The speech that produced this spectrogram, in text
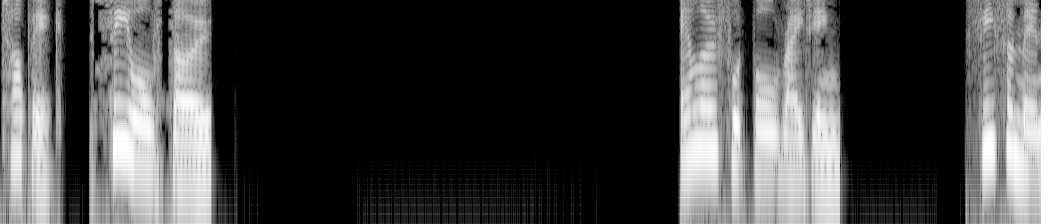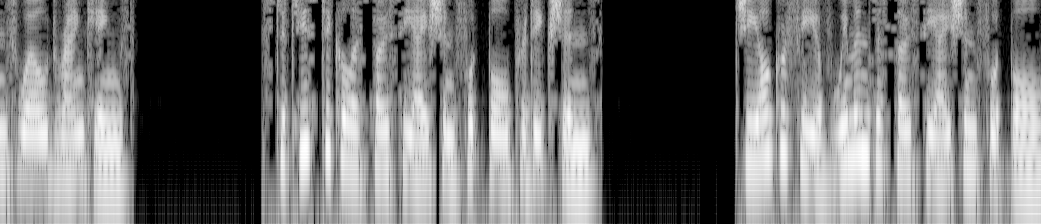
Topic. See also. ELO football rating. FIFA Men's World Rankings. Statistical Association football predictions. Geography of Women's Association football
